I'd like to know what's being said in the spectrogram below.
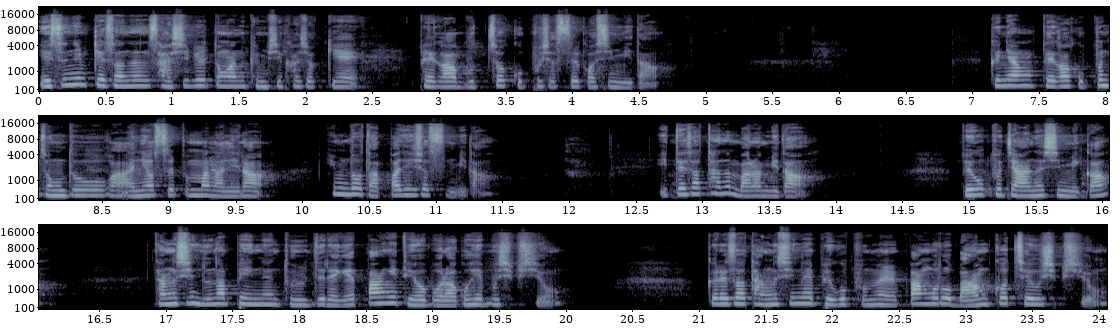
예수님께서는 40일 동안 금식하셨기에 배가 무척 고프셨을 것입니다. 그냥 배가 고픈 정도가 아니었을 뿐만 아니라 힘도 다 빠지셨습니다. 이때 사탄은 말합니다. 배고프지 않으십니까? 당신 눈앞에 있는 돌들에게 빵이 되어보라고 해보십시오. 그래서 당신의 배고픔을 빵으로 마음껏 채우십시오.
